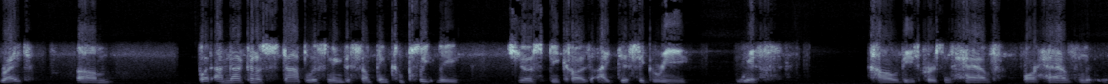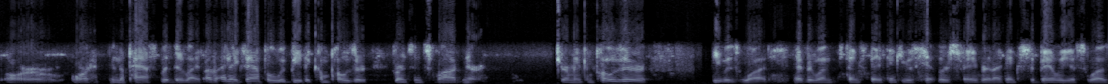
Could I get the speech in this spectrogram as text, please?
right? Um, but I'm not going to stop listening to something completely just because I disagree with how these persons have or have or or in the past lived their life. An example would be the composer, for instance, Wagner, German composer. He was what everyone thinks they think he was Hitler's favorite. I think Sibelius was,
